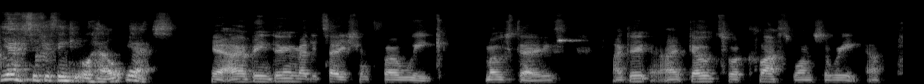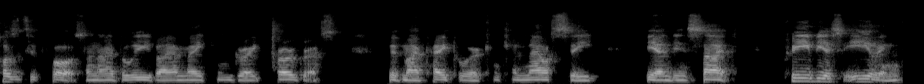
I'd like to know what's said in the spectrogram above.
yes, if you think it will help, yes. Yeah, I have been doing meditation for a week, most days. I do. I go to a class once a week. I have positive thoughts, and I believe I am making great progress with my paperwork, and can now see the end in sight. Previous healing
